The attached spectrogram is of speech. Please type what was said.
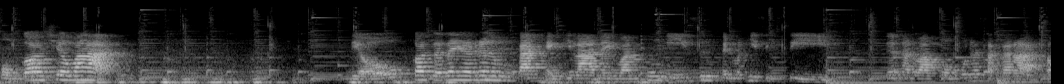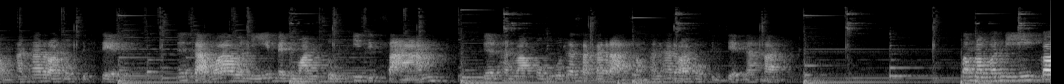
ผมก็เชื่อว่า เดี๋ยวก็จะได้เริ่มการแข่งกีฬาในวันพรุ่งนี้ ซึ่งเป็นวันที่ 14 เดือนธันวาคมพุทธศักราช 2567 เนื่องจากว่าวันนี้เป็นวันศุกร์ที่ 13 เดือนธันวาคมพุทธศักราช 2567 นะครับสำหรับวันนี้ก็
